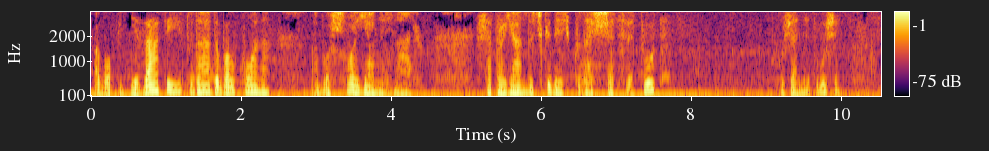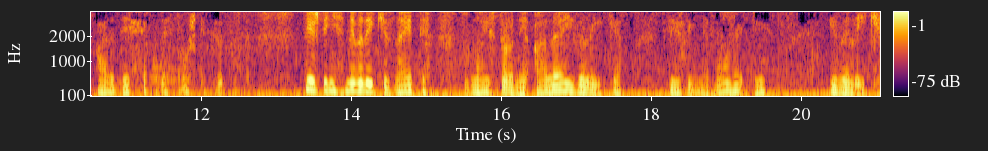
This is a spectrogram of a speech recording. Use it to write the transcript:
Або під'їзати її туди до балкона, або що, я не знаю. Ще трояндочки десь кудись ще цвітуть. Уже не дуже, але десь ще кудись трошки цвітуть. Тиждень невеликий, знаєте, з одної сторони, але і велике. Тиждень не були і і великі.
